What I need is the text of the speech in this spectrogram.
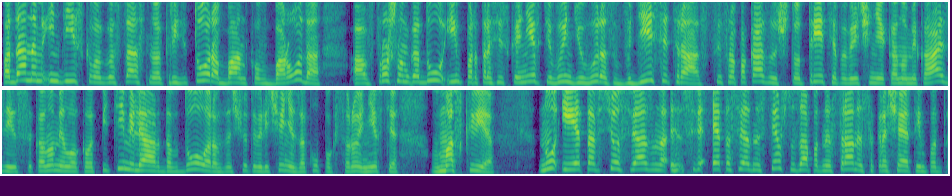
По данным индийского государственного кредитора банков Борода, а, в прошлом году импорт российской нефти в Индию вырос в 10 раз. Цифра показывает, что третья по величине экономика Азии сэкономила около 5 миллиардов долларов за счет увеличения закупок сырой нефти в Москве. Ну и это все связано, э, это связано с тем, что западные страны сокращают импорт,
